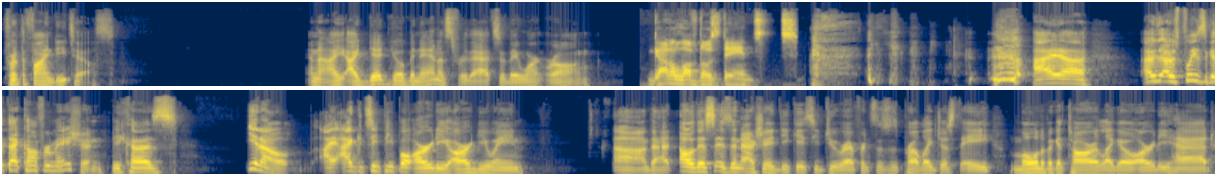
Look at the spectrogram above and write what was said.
for the fine details. And I, I did go bananas for that, so they weren't wrong. Gotta love those Danes. I uh I was I was pleased to get that confirmation because you know, I, I could see people already arguing uh, that oh this isn't actually a DKC2 reference. This is probably just a mold of a guitar Lego already had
